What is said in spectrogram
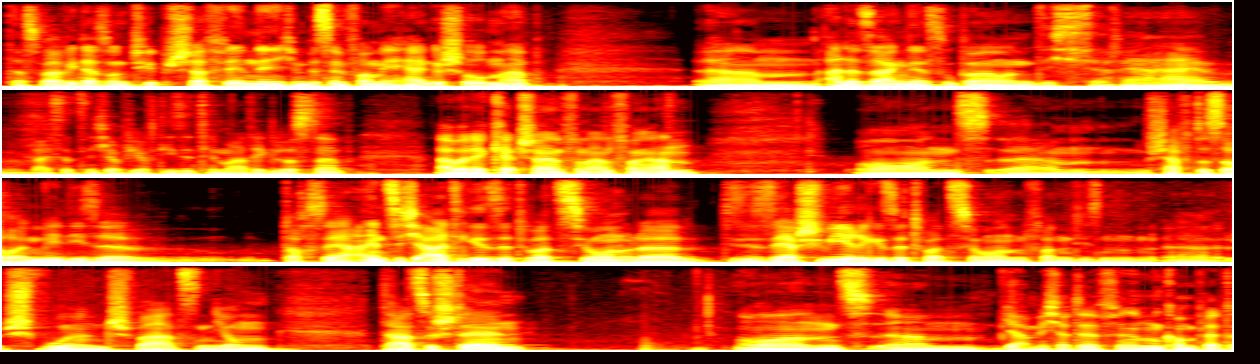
Das war wieder so ein typischer Film, den ich ein bisschen vor mir hergeschoben habe. Ähm, alle sagen, der ist super und ich ja, weiß jetzt nicht, ob ich auf diese Thematik Lust habe. Aber der einen von Anfang an und ähm, schafft es auch irgendwie diese doch sehr einzigartige Situation oder diese sehr schwierige Situation von diesem äh, schwulen, schwarzen Jungen darzustellen. Und ähm, ja, mich hat der Film komplett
